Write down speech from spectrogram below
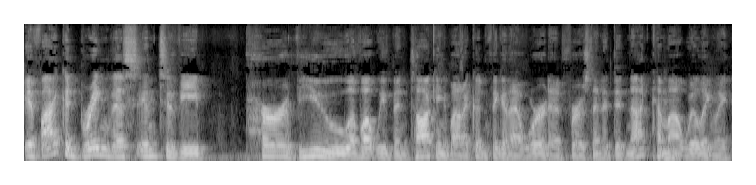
if I could bring this into the purview of what we've been talking about. I couldn't think of that word at first, and it did not come out willingly.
